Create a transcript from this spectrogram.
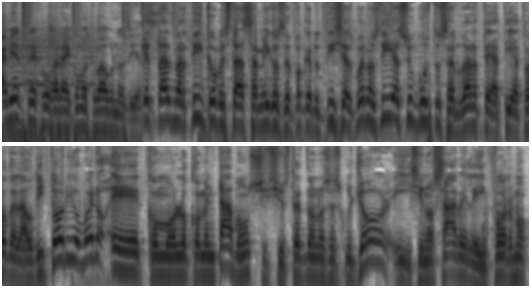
Javier Trejo Garay, ¿cómo te va? Buenos días. ¿Qué tal, Martín? ¿Cómo estás, amigos de Foque Noticias? Buenos días, un gusto saludarte a ti, a todo el auditorio. Bueno, eh, como lo comentamos, y si usted no nos escuchó, y si no sabe, le informo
